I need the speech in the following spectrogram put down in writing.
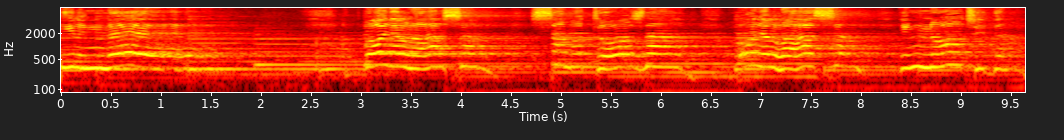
Ili ne A voljela sam, samo to znam. Voljela sam i noć i dan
